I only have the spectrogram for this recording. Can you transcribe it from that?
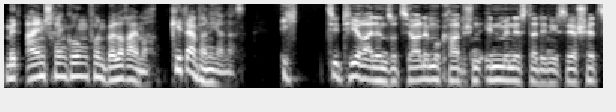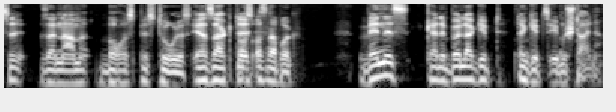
mit Einschränkungen von Böllerei machen. Geht einfach nicht anders. Ich zitiere einen sozialdemokratischen Innenminister, den ich sehr schätze, sein Name Boris Pistorius. Er sagte, aus Osnabrück. Wenn es keine Böller gibt, dann gibt es eben Steine.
